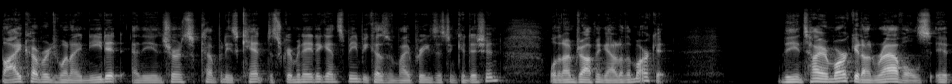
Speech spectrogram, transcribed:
buy coverage when I need it, and the insurance companies can't discriminate against me because of my pre existing condition. Well, then I'm dropping out of the market. The entire market unravels if,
